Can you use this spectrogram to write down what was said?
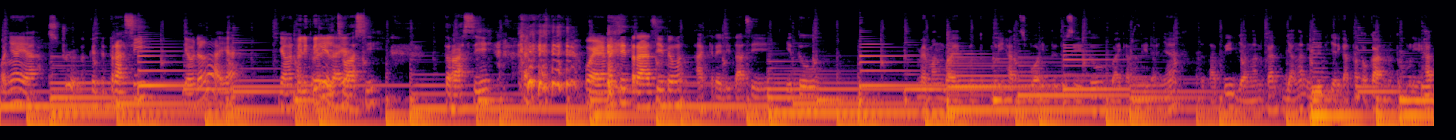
Pokoknya ya akreditasi ya udahlah ya. Jangan pilih-pilih lah ya. akreditasi terasi Wah enak sih terasi itu mah. akreditasi itu memang baik untuk melihat sebuah institusi itu baik atau tidaknya tetapi jangankan jangan itu dijadikan patokan untuk melihat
